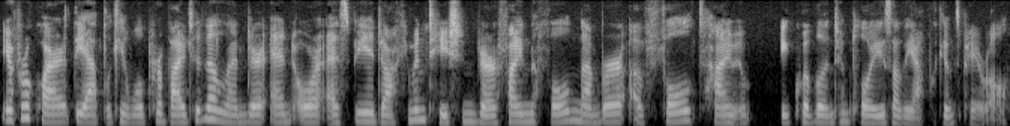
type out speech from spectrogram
If required, the applicant will provide to the lender and or SBA documentation verifying the full number of full-time equivalent employees on the applicant's payroll.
